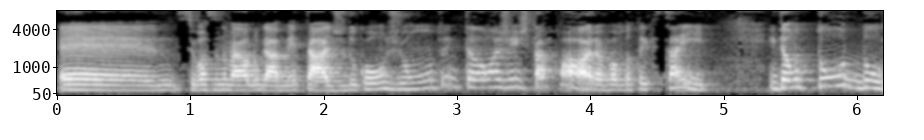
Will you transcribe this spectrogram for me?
é, se você não vai alugar metade do conjunto, então a gente tá fora, vamos ter que sair. Então tudo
